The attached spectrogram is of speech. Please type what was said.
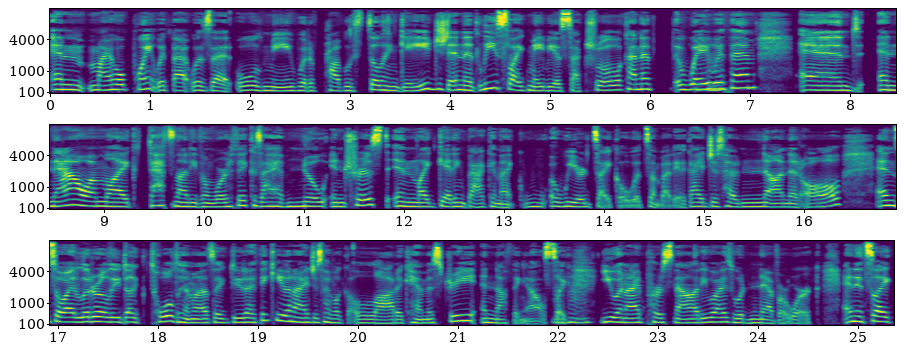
and my whole point with that was that old me would have probably still engaged and at least like maybe a sexual kind of way with him. And and now I'm like that's not even worth it cuz I have no interest in like getting back in like a weird cycle with somebody. Like I just have none at all. And so I literally like told him I was like, "Dude, I think you and I just have like a lot of chemistry and nothing else. Like you and I personality wise would never work." And it's like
